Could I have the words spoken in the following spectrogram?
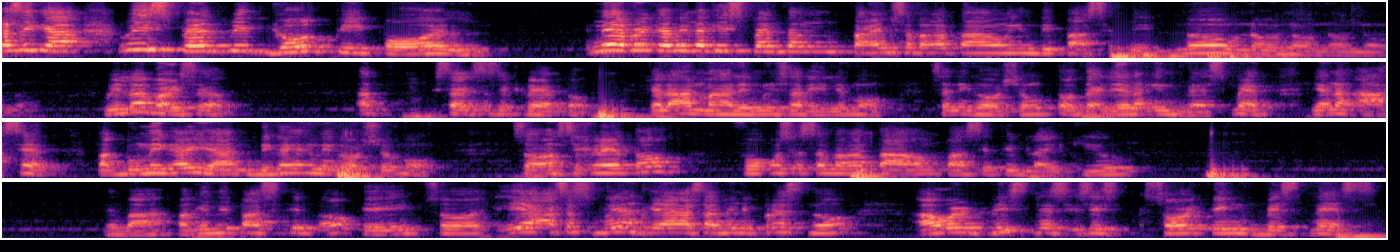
Kasi nga, we spend with gold people. Never kami nag-spend ng time sa mga taong hindi positive. No, no, no, no, no, no. We love ourselves. At isa sa sekreto, kailangan mahalin mo yung sarili mo sa negosyong to dahil yan ang investment, yan ang asset. Pag bumigay yan, bigay ang negosyo mo. So ang sekreto, focus ka sa mga taong positive like you. 'Di ba? Pag hindi positive, okay. So i-assess mo yan. Kaya sabi ni Pres, no, our business is a sorting business.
